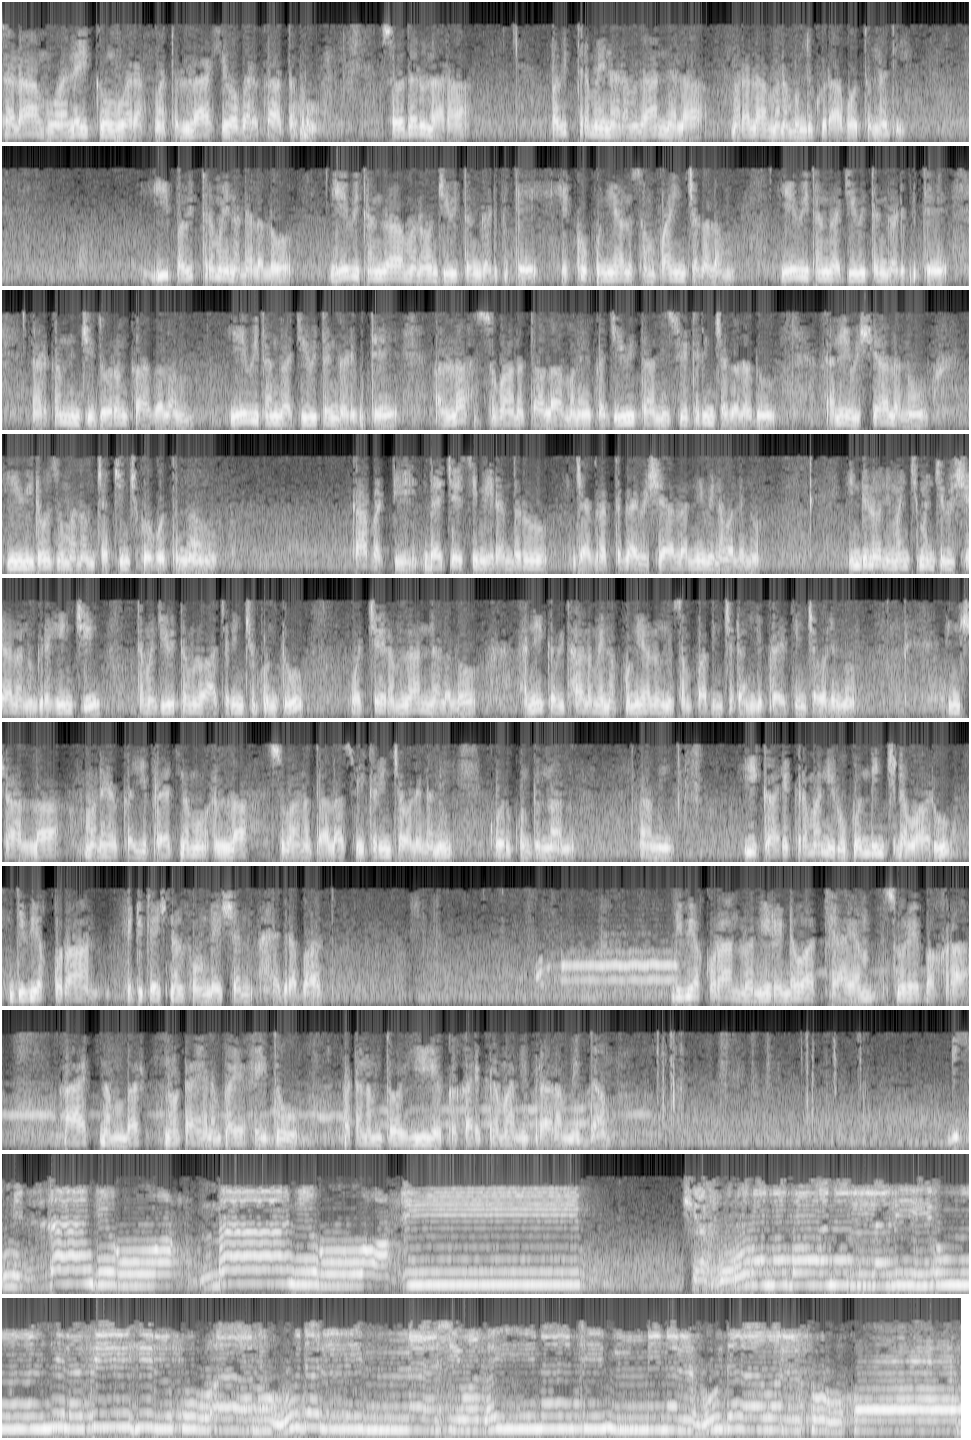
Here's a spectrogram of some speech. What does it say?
అస్సలాము అలైకుం వరహమతుల్లాహి వబర్కాతహు సోదరులారా పవిత్రమైన రమదాన్ నెల మరలా మన ముందుకు రాబోతున్నది. ఈ పవిత్రమైన నెలలో ఏ విధంగా మనం జీవితం గడిపితే ఎక్కువ పుణ్యాలు సంపాదించగలం ఏ విధంగా జీవితం గడిపితే నరకం నుంచి దూరం కాగలం ఏ విధంగా జీవితం గడిపితే అల్లాహ్ సుబానతాల మన యొక్క జీవితాన్ని స్వీకరించగలడు అనే విషయాలను ఈ రోజు మనం చర్చించుకోబోతున్నాము. కాబట్టి దయచేసి మీరందరూ జాగ్రత్తగా విషయాలన్నీ వినవలెను. ఇందులోని మంచి మంచి విషయాలను గ్రహించి తమ జీవితంలో ఆచరించుకుంటూ వచ్చే రంజాన్ నెలలో అనేక విధాలమైన పుణ్యాలను సంపాదించడానికి ప్రయత్నించవలెను. ఇన్షా అల్లా మన యొక్క ఈ ప్రయత్నము అల్లాహ్ సుబానతాలా స్వీకరించవలెనని కోరుకుంటున్నాను. ఆమె ఈ కార్యక్రమాన్ని రూపొందించిన వారు Divya Quran educational foundation Hyderabad. Divya ఖురాన్లోని రెండవ అధ్యాయం సూరే బహ్రా ఆయత్ నంబర్ నూట ఎనభై ఐదు పఠనంతో ఈ యొక్క కార్యక్రమాన్ని ప్రారంభిద్దాం. بسم الله الرحمن الرحيم. شهر رمضان الذي أنزل فيه القرآن هدى للناس وبينات من الهدى والفرقان.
